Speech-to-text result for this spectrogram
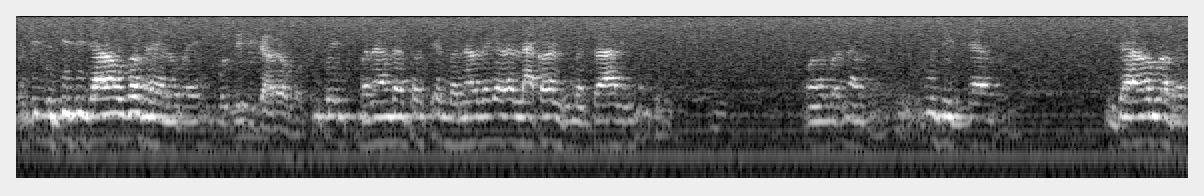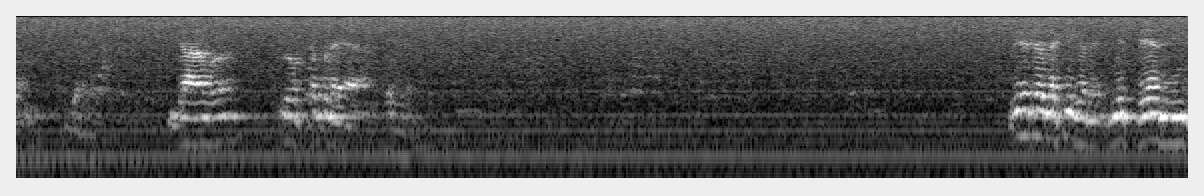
પછી બુદ્ધિથી ઊભા કર્યા લોકોએ બુદ્ધિથી જાળવવો. ઈ કોઈ બનાવતા તો છે બનાવતા કે લાકડા નથી બનતા આ નહીં બનતું. બનાવતો? બુદ્ધિથી જાળા ઊભા કર્યા જાળા લોક પકડાયા ક્રિએટર નક્કી કરે મેં છે નહીં.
